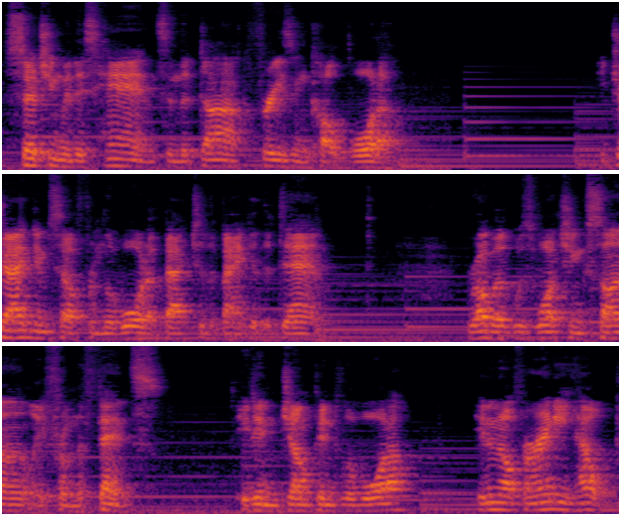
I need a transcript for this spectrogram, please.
searching with his hands in the dark, freezing cold water. He dragged himself from the water back to the bank of the dam. Robert was watching silently from the fence. He didn't jump into the water. He didn't offer any help.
